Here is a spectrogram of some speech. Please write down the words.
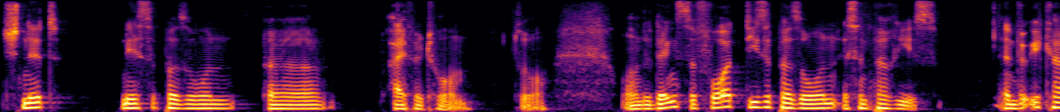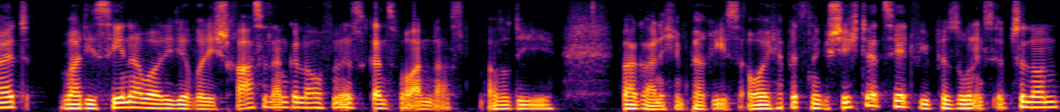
Schnitt, nächste Person, äh, Eiffelturm. So. Und du denkst sofort, diese Person ist in Paris. In Wirklichkeit war die Szene, aber die, wo die Straße lang gelaufen ist, ganz woanders. Also die war gar nicht in Paris. Aber ich habe jetzt eine Geschichte erzählt, wie Person XY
